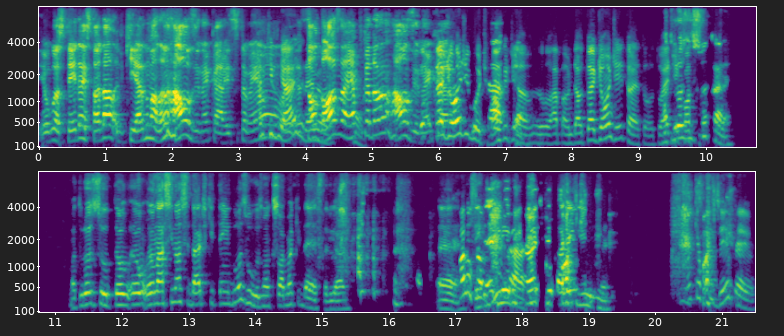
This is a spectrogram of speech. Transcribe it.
eu gostei da história da, que era numa Lan House, né, cara? Isso também é, um, que viagem, é né, saudosa meu? época da Lan House, né, cara? Tu é de onde, Butch? Ah, tu é de onde aí? Tu é, tu, tu é Mato Grosso do Sul, cara. Mato Grosso do Sul. Eu, eu, eu, nasci numa cidade que tem duas ruas, uma que sobe e uma que desce, tá ligado? É, Mas não tem 10 mil habitantes de Pagentinha. Como é que é fazer, velho?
